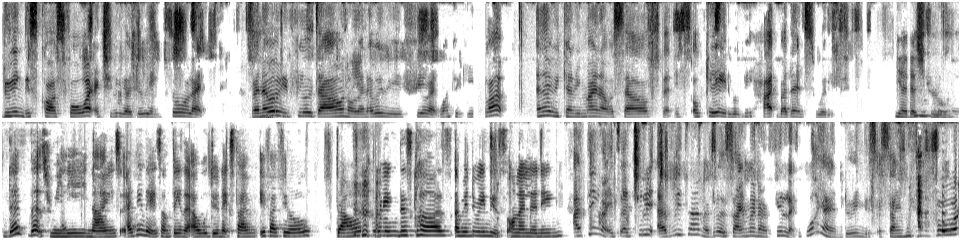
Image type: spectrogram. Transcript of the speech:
doing this course for what actually we are doing. So like whenever we feel down or whenever we feel like want to give up, and then we can remind ourselves that it's okay, it will be hard, but then it's worth it. Yeah, that's true. That's that's really nice. I think that is something that I will do next time if I feel down during this class. I mean, doing this online learning. I think like it's actually every time I do assignment, I feel like why I am doing this assignment for what?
